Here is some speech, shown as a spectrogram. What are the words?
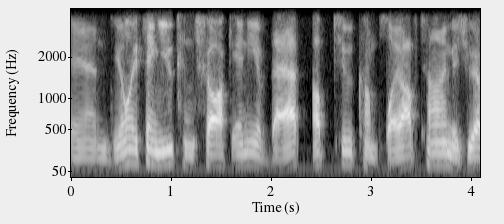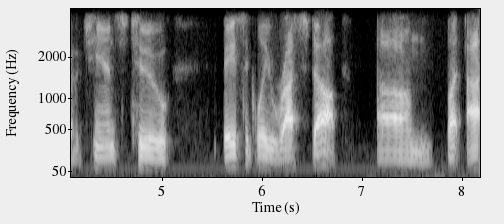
and the only thing you can chalk any of that up to come playoff time is you have a chance to basically rest up. Um, but I,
